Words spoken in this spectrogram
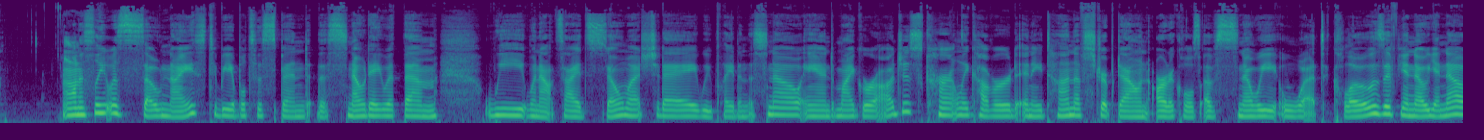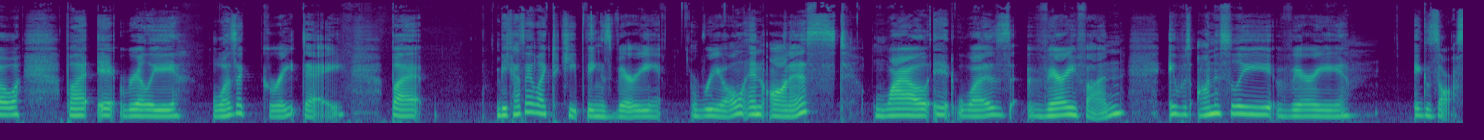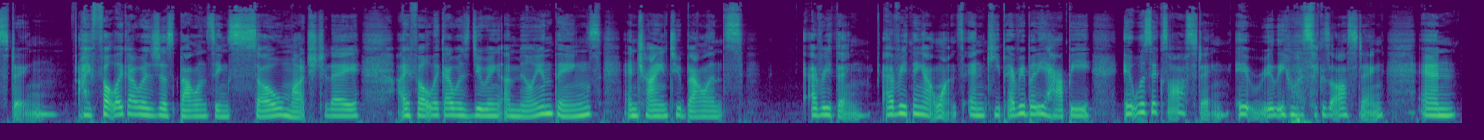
Honestly, it was so nice to be able to spend the snow day with them. We went outside so much today. We played in the snow, and my garage is currently covered in a ton of stripped down articles of snowy, wet clothes. If you know, you know. But it really was a great day. But because I like to keep things very real and honest, while it was very fun, it was honestly very exhausting. I felt like I was just balancing so much today. I felt like I was doing a million things and trying to balance everything, everything at once and keep everybody happy. It was exhausting. It really was exhausting. And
